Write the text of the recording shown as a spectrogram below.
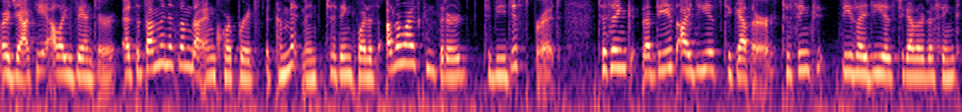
or Jacqui Alexander is a feminism that incorporates a commitment to think what is otherwise considered to be disparate, to think that these ideas together, to think these ideas together, to think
